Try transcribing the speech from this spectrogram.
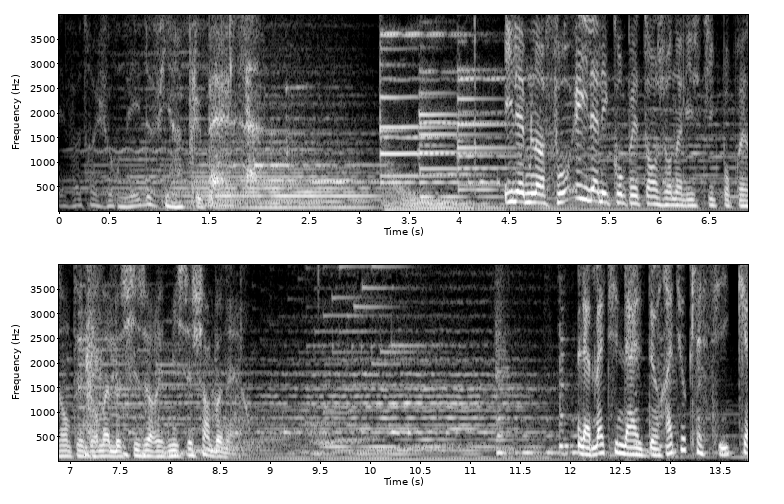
Et votre journée devient plus belle. Il aime l'info et il a les compétences journalistiques pour présenter le journal de 6h30, c'est Charles la matinale de Radio Classique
